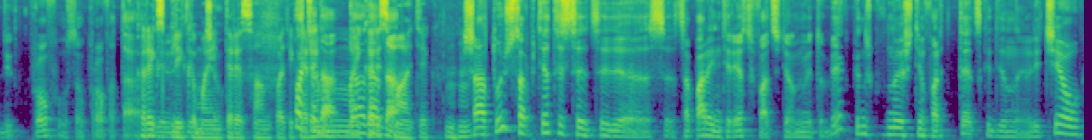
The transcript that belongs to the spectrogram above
decât proful sau profa ta. Care explică mai interesant, poate, poate care da, e mai da, carismatic. Da, da. Mm-hmm. Și atunci s-ar putea să, să, să, să apară interesul față de un anumit obiect, pentru că noi știm foarte tăți că din liceu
